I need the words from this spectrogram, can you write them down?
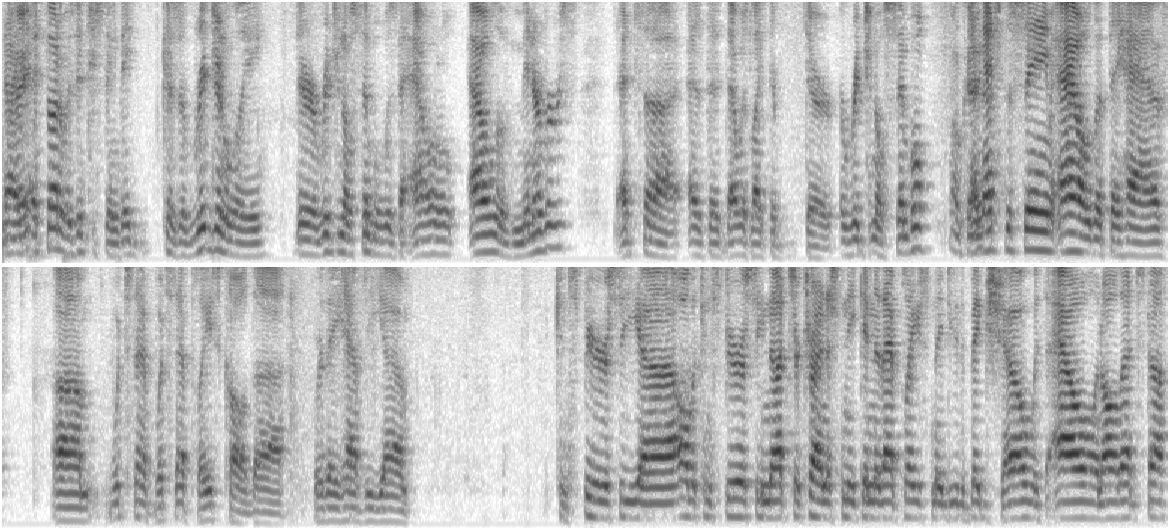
Now right. I, I, thought it was interesting. They because originally their original symbol was the owl owl of Minerva's. That's uh as the that was like their their original symbol. Okay. And that's the same owl that they have. Um, what's that? What's that place called? Uh, where they have the uh, conspiracy. Uh, all the conspiracy nuts are trying to sneak into that place, and they do the big show with the owl and all that stuff.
